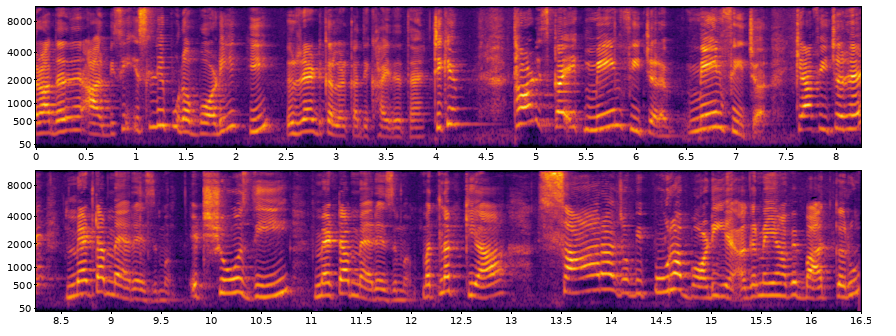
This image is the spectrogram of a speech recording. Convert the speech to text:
rather than R B C इसलिए पूरा बॉडी ही रेड कलर का दिखाई देता है, ठीक है? थर्ड इसका एक मेन फीचर है मेन फीचर क्या फीचर है? Metamerism it shows the metamerism मतलब क्या? सारा जो भी पूरा बॉडी है, अगर मैं यहाँ पे बात करूँ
